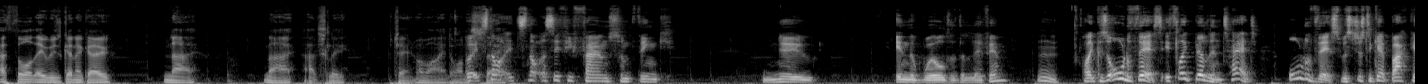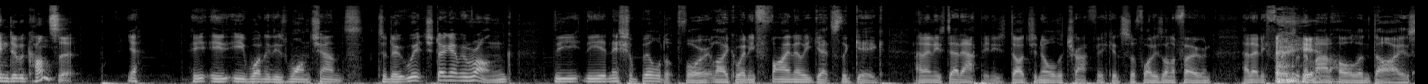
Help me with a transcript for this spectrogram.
I thought they was gonna go. No, no. Actually, I changed my mind. I want But to it's stay. not. It's not as if he found something new in the world of the living. Hmm. Like, because all of this, it's like Bill and Ted. All of this was just to get back and do a concert. Yeah, he, he he wanted his one chance to do. Which don't get me wrong, the the initial build up for it, like when he finally gets the gig, and then he's dead happy and he's dodging all the traffic and stuff while he's on the phone, and then he falls in a manhole and dies,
